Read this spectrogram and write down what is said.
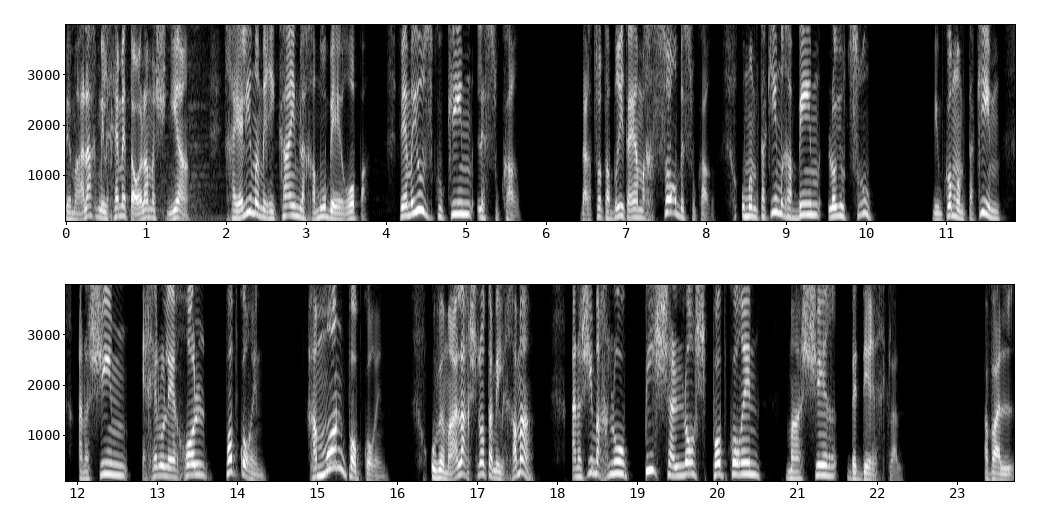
במהלך מלחמת העולם השנייה, חיילים אמריקאים לחמו באירופה, והם היו זקוקים לסוכר. בארצות הברית היה מחסור בסוכר, וממתקים רבים לא יוצרו. במקום ממתקים, אנשים החלו לאכול פופקורן, המון פופקורן, ובמהלך שנות המלחמה, אנשים אכלו פי שלוש פופקורן מאשר בדרך כלל. אבל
